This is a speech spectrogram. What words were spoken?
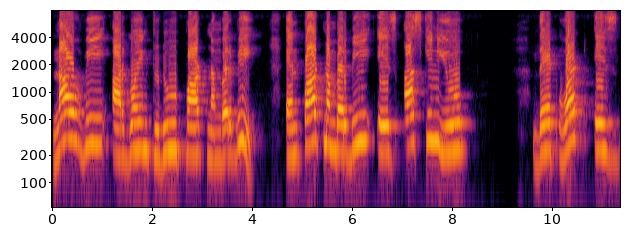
Now we are going to do part number B. And part number B is asking you that what is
